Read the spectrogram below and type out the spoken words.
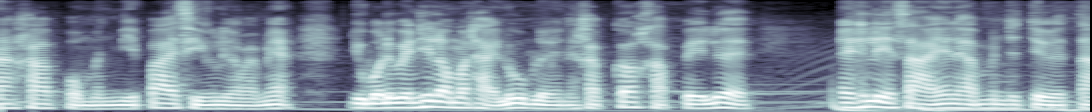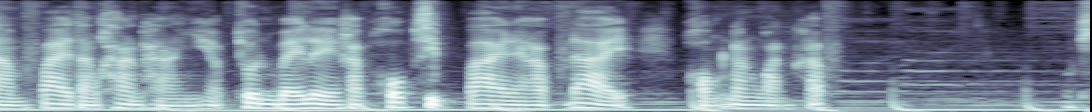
นะครับผมมันมีป้ายสีเหลืองแบบนี้อยู่บริเวณที่เรามาถ่ายรูปเลยนะครับ ก็ขับไปเรื่อย ในทะเลทรายนี่แหละครับมันจะเจอตามป้ายตามข้างทางอย่างนี้ครับชนไปเลยครับครบ 10 ป้ายนะครับได้ของรางวัลครับโอเค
